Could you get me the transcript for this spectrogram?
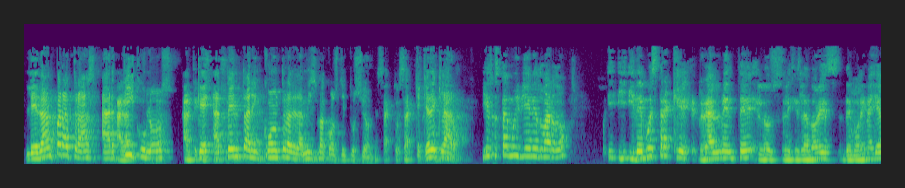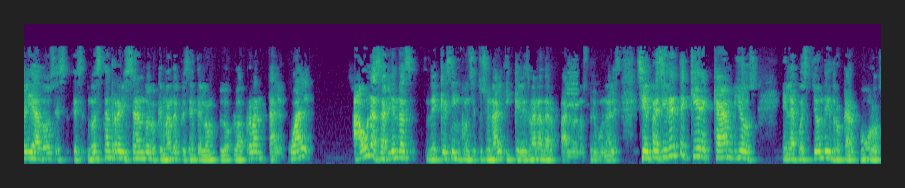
le dan para atrás artículos que atentan en contra de la misma constitución. Exacto, exacto. Que quede claro. Y eso está muy bien, Eduardo, y, demuestra que realmente los legisladores de Morena y aliados no están revisando lo que manda el presidente, lo, lo, aprueban tal cual, a unas sabiendas de que es inconstitucional y que les van a dar palo en los tribunales. Si el presidente quiere cambios en la cuestión de hidrocarburos,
